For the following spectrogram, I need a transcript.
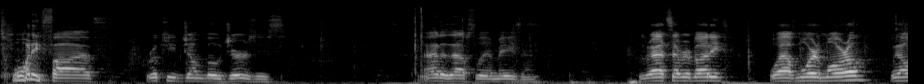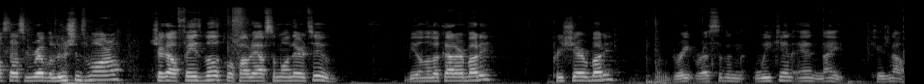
25, rookie jumbo jerseys. That is absolutely amazing. Congrats, everybody. We'll have more tomorrow. We also have some Revolution tomorrow. Check out Facebook. We'll probably have some on there too. Be on the lookout, everybody. Appreciate everybody. Have a great rest of the weekend and night. Cajun out.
